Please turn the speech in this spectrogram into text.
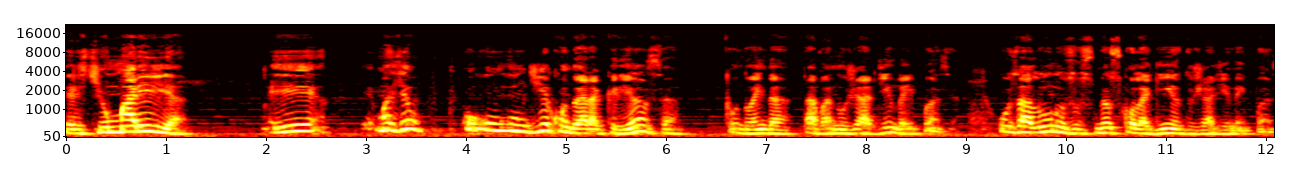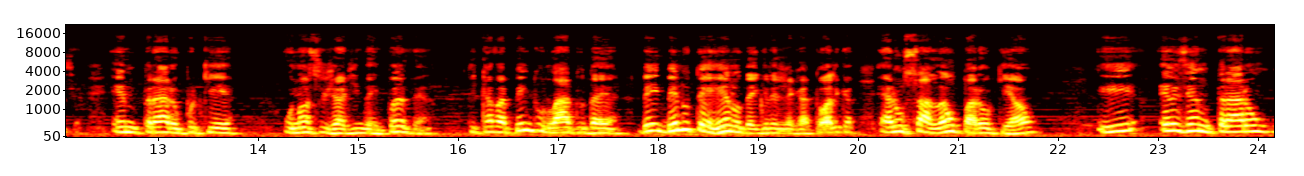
Eles tinham Maria. E, mas eu, um, um dia, quando era criança, quando ainda estava no jardim da infância, os alunos, os meus coleguinhas do jardim da infância, entraram porque o nosso jardim da infância ficava bem do lado da bem, bem no terreno da igreja católica, era um salão paroquial e eles entraram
